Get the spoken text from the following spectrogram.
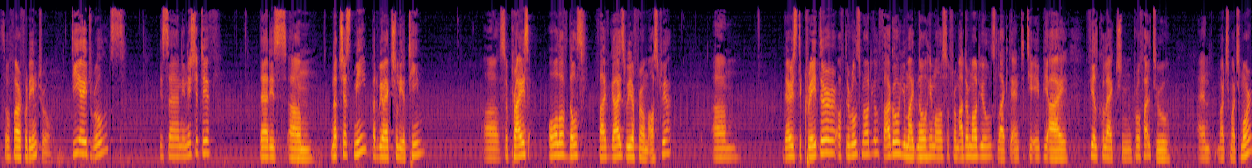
So far for the intro. D8 Rules is an initiative that is um, not just me, but we're actually a team. Uh, surprise, all of those five guys, we are from Austria. Um, there is the creator of the rules module, Fago. You might know him also from other modules like the Entity API, Field Collection, Profile 2, and much, much more.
